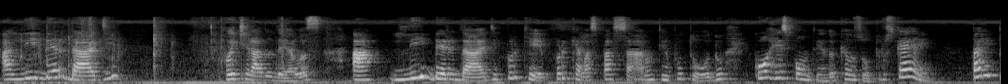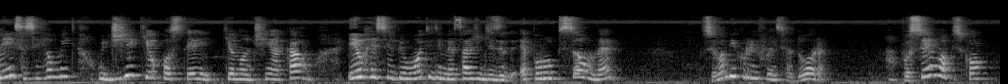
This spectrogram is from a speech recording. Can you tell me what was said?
A liberdade foi tirado delas a liberdade, por quê? Porque elas passaram o tempo todo correspondendo ao que os outros querem. Pare e pense se realmente o dia que eu postei que eu não tinha carro, eu recebi um monte de mensagem dizendo é por opção, né? Você é uma microinfluenciadora? Você é uma psicóloga?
